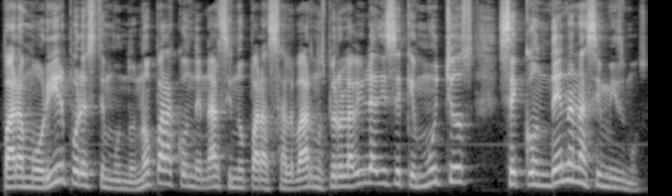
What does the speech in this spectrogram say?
para morir por este mundo, no para condenar, sino para salvarnos. Pero la Biblia dice que muchos se condenan a sí mismos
